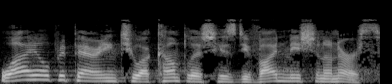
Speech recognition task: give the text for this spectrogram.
While preparing to accomplish his divine mission on earth,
